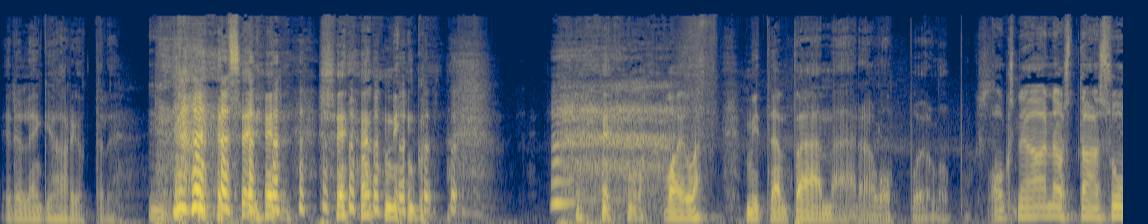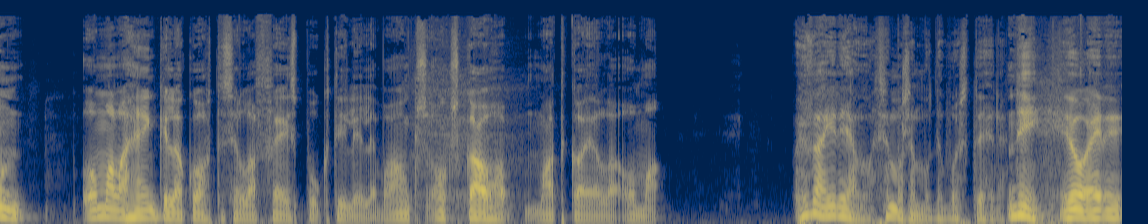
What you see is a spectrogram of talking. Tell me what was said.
Edelleenkin harjoittelee. Mm. se, se on niin kuin, vailla mitään päämäärää loppujen lopuksi. Onko ne ainoastaan sun omalla henkilökohtaisella Facebook-tilille vai onko kauhamatkaajalla oma Hyvä idea, mutta semmoisen muuten voisi tehdä. Niin. Joo, eli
